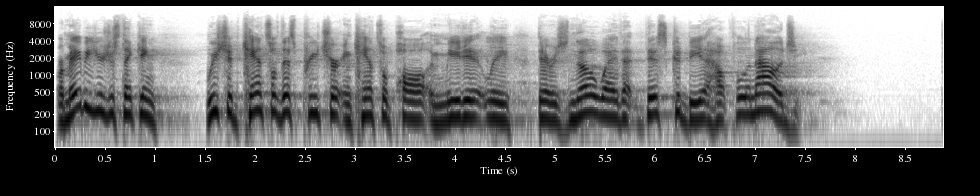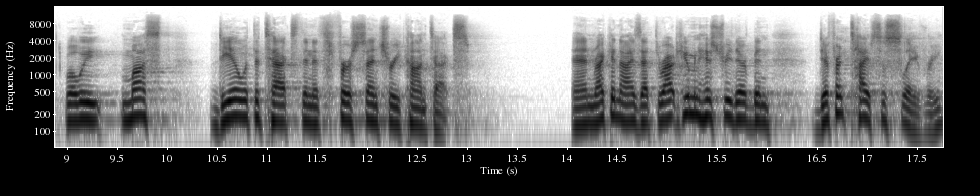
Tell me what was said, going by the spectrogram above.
Or maybe you're just thinking, we should cancel this preacher and cancel Paul immediately. There is no way that this could be a helpful analogy. Well, we must deal with the text in its first century context and recognize that throughout human history, there have been different types of slavery.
